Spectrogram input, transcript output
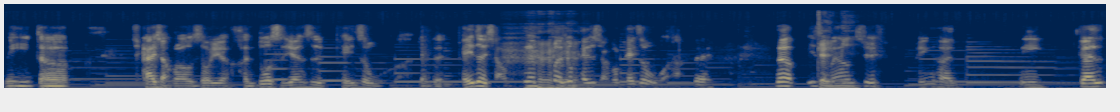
你的开小阁楼的时候也很多时间是陪着我嘛，对不对？陪着小，因为 不能说陪着小阁，陪着我啊。对，那你怎么样去平衡你跟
